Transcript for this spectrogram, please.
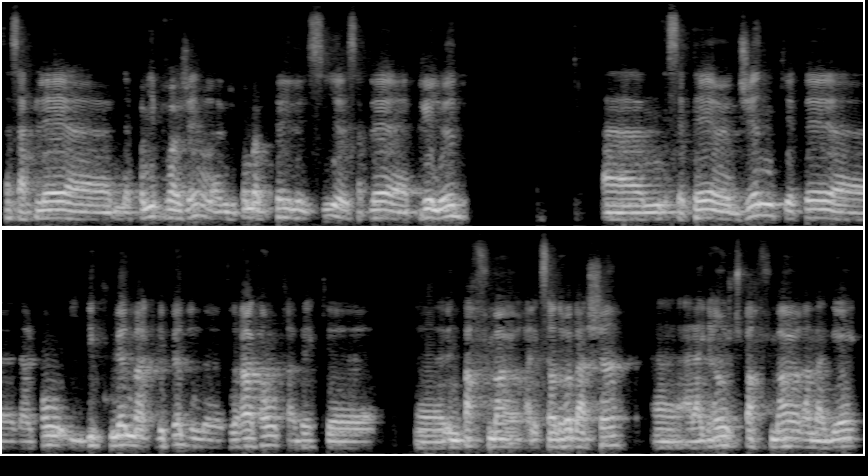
ça s'appelait, euh, notre premier projet, on n'ai pas ma bouteille ici, ça s'appelait Prélude. C'était un gin qui était, dans le fond, il découlait d'une rencontre avec une parfumeur, Alexandra Bachan, à la grange du parfumeur à Magog.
